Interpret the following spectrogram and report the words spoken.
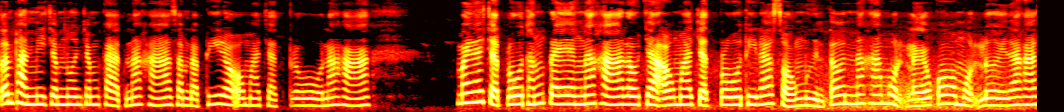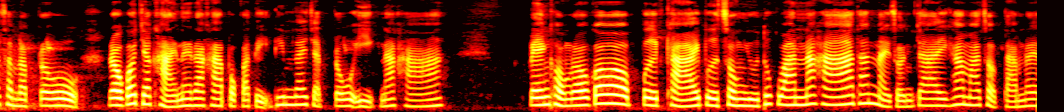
ต้นพันธุ์มีจำนวนจำกัดนะคะสำหรับที่เราเอามาจัดโปรนะคะ ไม่ได้จัดโปรทั้งแปลงนะคะ เราจะเอามาจัดโปรทีละ20,000 ต้นนะคะ หมดแล้วก็หมดเลยนะคะสำหรับโปร เราก็จะขายในราคาปกติที่ไม่ได้จัดโปรอีกนะคะ แปลงของเราก็เปิดขายเปิดส่งอยู่ทุกวันนะคะ ท่านไหนสนใจเข้ามาสอบถามราย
